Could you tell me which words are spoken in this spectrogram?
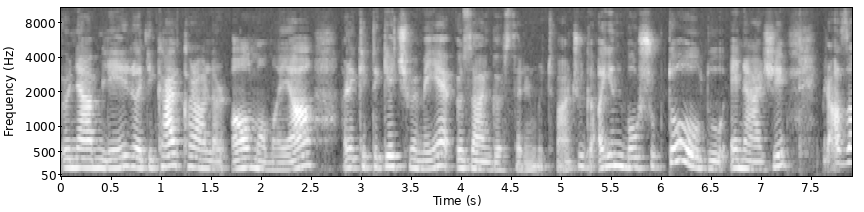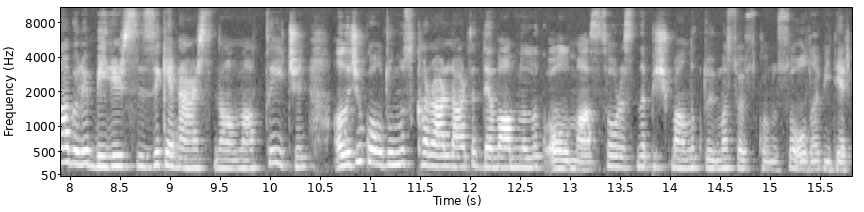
önemli radikal kararlar almamaya, harekete geçmemeye özen gösterin lütfen. Çünkü ayın boşlukta olduğu enerji biraz daha böyle belirsizlik enerjisini anlattığı için alacak olduğumuz kararlarda devamlılık olmaz. Sonrasında pişmanlık duyma söz konusu olabilir.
